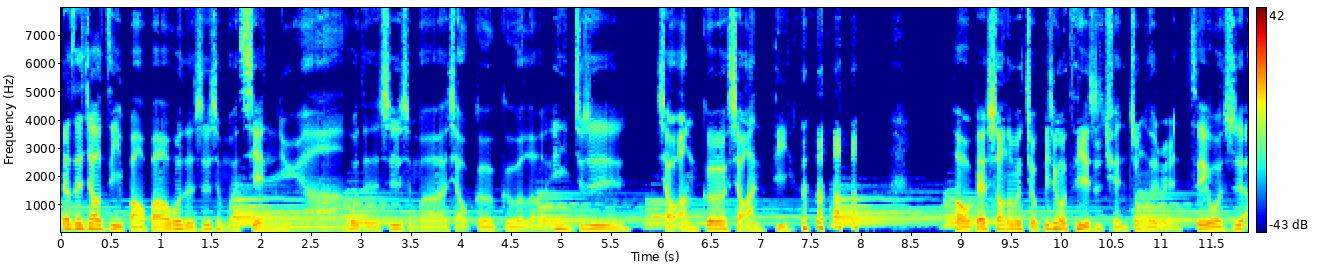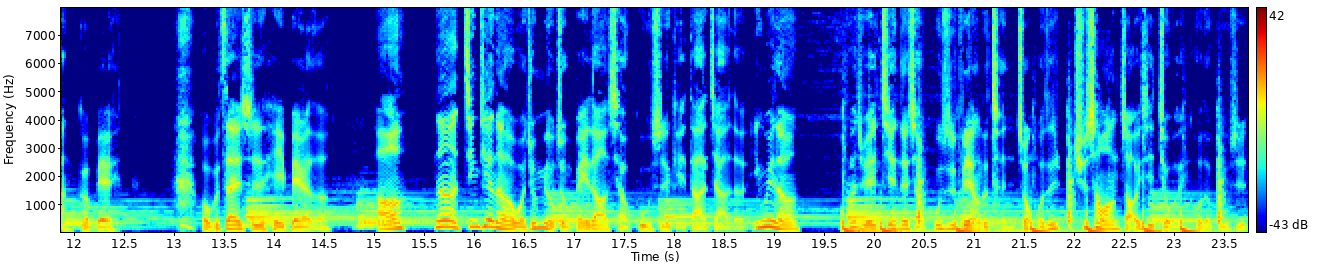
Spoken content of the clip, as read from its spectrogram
不 要再叫自己宝宝或者是什么仙女啊，或者是什么小哥哥了，因为你就是小昂哥、小昂弟。好，我不要笑那么久，毕竟我自己也是权重的人，所以我是昂哥呗，我不再是黑 bear 了。好，那今天呢，我就没有准备到小故事给大家的，因为呢，我发觉今天的小故事非常的沉重。我在去上网找一些九零后的故事，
